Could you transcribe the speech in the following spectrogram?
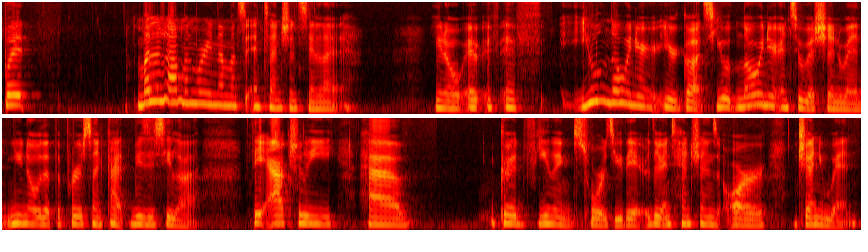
But malalaman mo rin naman sa intentions nila eh. You know, if, if, if you'll know in your, your guts, you'll know in your intuition when you know that the person, kahit busy sila, they actually have good feelings towards you. They, their intentions are genuine.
